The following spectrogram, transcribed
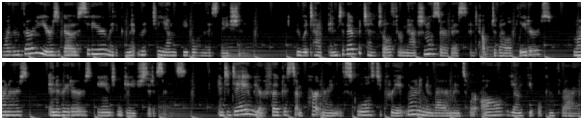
More than 30 years ago, City made a commitment to young people in this nation. We would tap into their potential through national service and help develop leaders, learners, innovators, and engaged citizens. And today we are focused on partnering with schools to create learning environments where all young people can thrive.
